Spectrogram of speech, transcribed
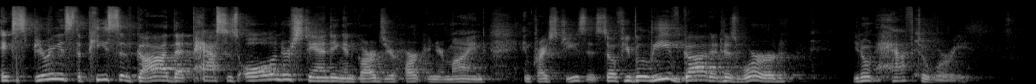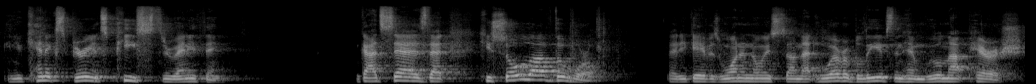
experience the peace of God that passes all understanding and guards your heart and your mind in Christ Jesus. So if you believe God at His word, you don't have to worry and you can experience peace through anything. God says that He so loved the world that He gave His one and only Son, that whoever believes in Him will not perish,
